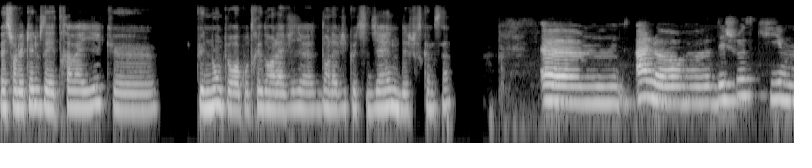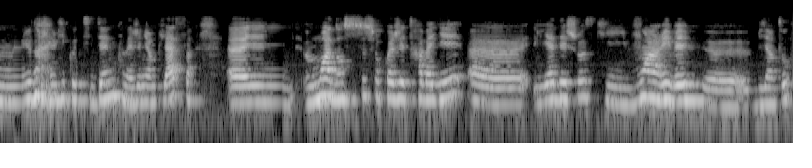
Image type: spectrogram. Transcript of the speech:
bah, sur lesquels vous avez travaillé que, que nous, on peut rencontrer dans la vie, dans la vie quotidienne des choses comme ça? Euh, alors, euh, des choses qui ont lieu dans la vie quotidienne qu'on a déjà en place. Euh, moi, dans ce sur quoi j'ai travaillé, il y a des choses qui vont arriver bientôt.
